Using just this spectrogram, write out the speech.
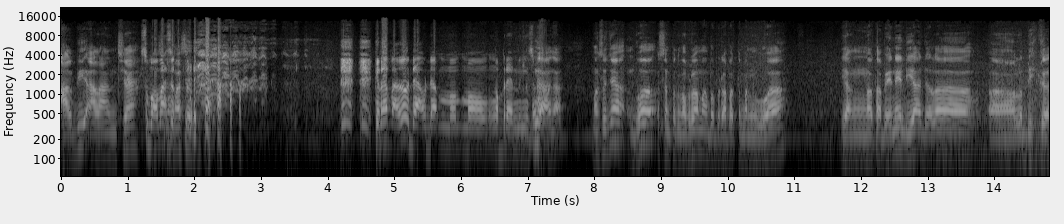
Albi Alansyah Semua masuk. Kenapa? Lu udah udah mau, mau nge-branding semua? enggak, enggak. Maksudnya gue sempet ngobrol sama beberapa teman gue yang notabene dia adalah uh, lebih ke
